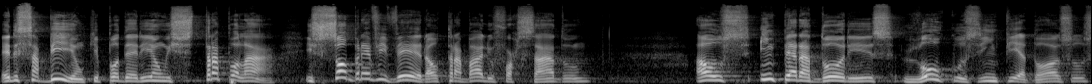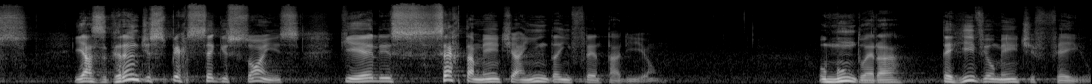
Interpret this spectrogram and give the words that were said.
eles sabiam que poderiam extrapolar e sobreviver ao trabalho forçado, aos imperadores loucos e impiedosos e às grandes perseguições que eles certamente ainda enfrentariam. O mundo era terrivelmente feio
